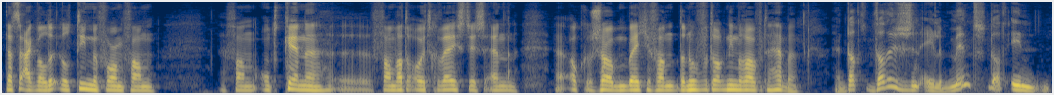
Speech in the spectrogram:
Dat is eigenlijk wel de ultieme vorm van, van ontkennen uh, van wat er ooit geweest is. En uh, ook zo een beetje van, dan hoeven we het er ook niet meer over te hebben. En dat, dat is dus een element dat in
